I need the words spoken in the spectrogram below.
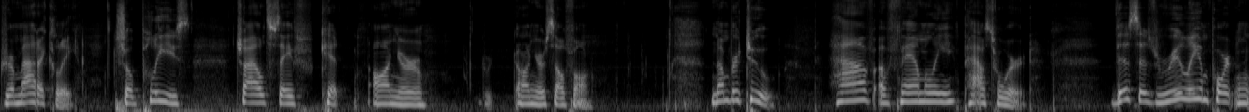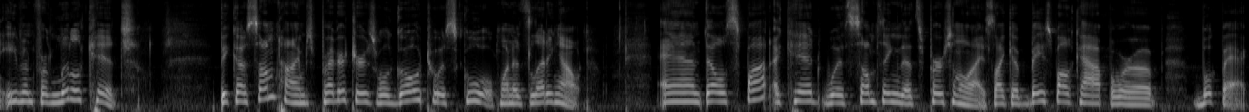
dramatically. So please, child safe kit on your on your cell phone. Number two, have a family password. This is really important even for little kids because sometimes predators will go to a school when it's letting out and they'll spot a kid with something that's personalized, like a baseball cap or a book bag.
